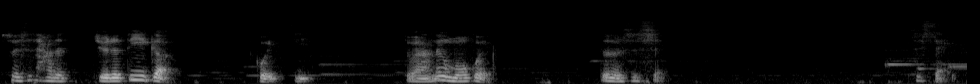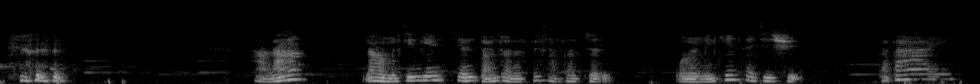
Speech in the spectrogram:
所以是他的觉得第一个诡计，对啊，那个魔鬼真的是谁？是谁？好啦，那我们今天先短短的分享到这里，我们明天再继续，拜拜。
